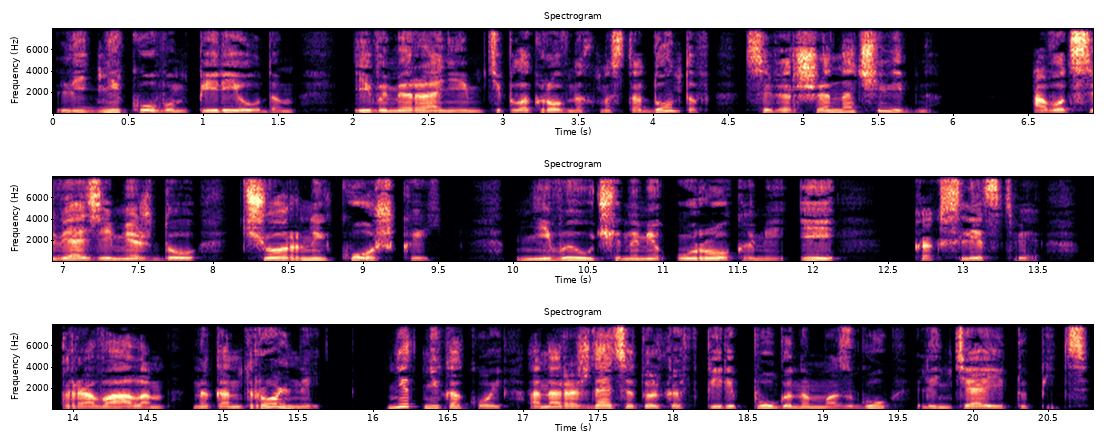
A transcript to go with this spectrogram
ледниковым периодом и вымиранием теплокровных мастодонтов совершенно очевидно. А вот связи между черной кошкой, невыученными уроками и, как следствие, провалом на контрольной нет никакой, она рождается только в перепуганном мозгу лентяя и тупицы.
